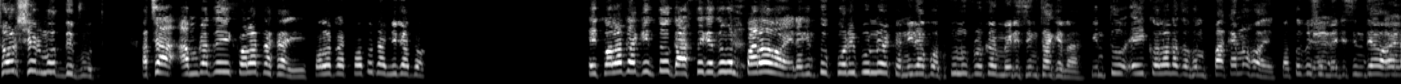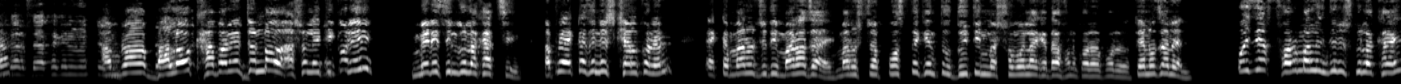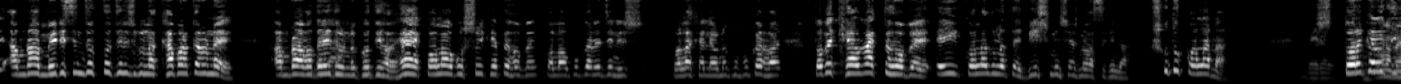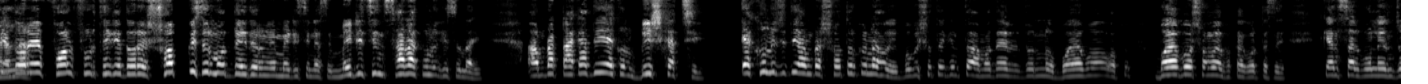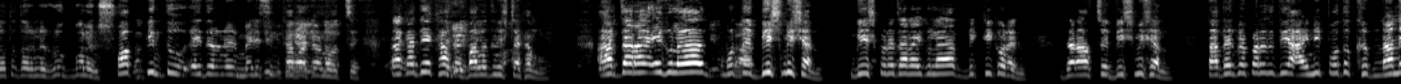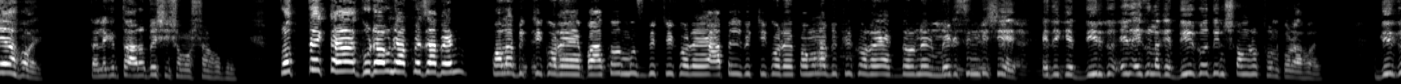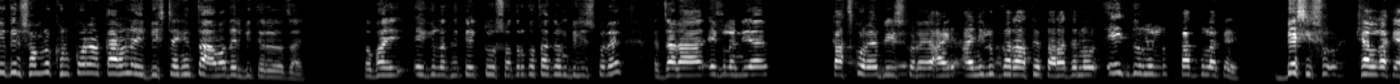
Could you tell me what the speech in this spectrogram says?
সর্ষের মধ্যে ভূত। আচ্ছা আমরা যে এই কলাটা খাই কলাটা কতটা নিরাপদ? এই কলাটা কিন্তু গাছ থেকে যখন পারা হয় এটা কিন্তু পরিপূর্ণ একটা নিরাপদ কোনো প্রকার মেডিসিন থাকে না। কিন্তু এই কলাটা যখন পাকানো হয় কত বেশি মেডিসিন দেওয়া হয় না। আমরা ভালো খাবারের জন্য আসলে কি করি? মেডিসিনগুলো খাচ্ছি। আপনি একটা জিনিস খেয়াল করেন একটা মানুষ যদি মারা যায় মানুষটা পচতে কিন্তু দুই তিন মাস সময় লাগে দাফন করার পরেও। কেন জানেন? ওই যে ফরমালিন জিনিসগুলো খাই আমরা মেডিসিন যুক্ত জিনিসগুলো খাবার কারণে আমরা আমাদের এই ধরনের ক্ষতি হয়। হ্যাঁ কলা অবশ্যই খেতে হবে কলা উপকারের জিনিস কলা খেলে অনেক উপকার হয়। তবে খেয়াল রাখতে হবে এই কলাগুলোতে বিষ মিশানো আছে কিনা? শুধু কলা না। তরকারি থেকে ধরে ফল ফ্রুট থেকে ধরে সবকিছুর মধ্যে এই ধরনের মেডিসিন আছে। মেডিসিন ছাড়া কোনো কিছু নাই। আমরা টাকা দিয়ে এখন বিষ খাচ্ছি। এখনই যদি আমরা সতর্ক না হই ভবিষ্যতে কিন্তু আমাদের জন্য ভয়াবহ ভয়াবহ সময় অপেক্ষা করতেছে। ক্যান্সার বলেন যত ধরনের রোগ বলেন সব কিন্তু এই ধরনের মেডিসিন খাবার কারণে হচ্ছে। টাকা দিয়ে খাব ভালো জিনিসটা খাব। আর যারা এগুলা মধ্যে বিষ মিশান বিশেষ করে যারা এগুলা বিক্রি করেন যারা হচ্ছে বিষ মিশান তাদের ব্যাপারে যদি আইনি পদক্ষেপ না নেওয়া হয় তাহলে কিন্তু আরও বেশি সমস্যা হবে। প্রত্যেকটা গোডাউনে আপনি যাবেন কলা বিক্রি করে বা তরমুজ বিক্রি করে আপেল বিক্রি করে কমলা বিক্রি করে এক ধরনের মেডিসিন মিশিয়ে এদিকে দীর্ঘ এগুলাকে দীর্ঘদিন সংরক্ষণ করা হয়। দীর্ঘদিন সংরক্ষণ করার কারণে এই বিষটা কিন্তু আমাদের ভিতরেও যায়। তো ভাই এগুলো থেকে একটু সতর্ক থাকুন বিশেষ করে যারা এগুলা নিয়ে কাজ করে বিশেষ করে আই- আইনি লোক যারা আছে তারা যেন এই ধরনের কাজগুলাকে বেশি খেয়াল রাখে।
